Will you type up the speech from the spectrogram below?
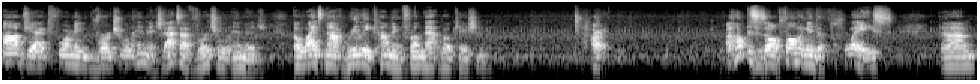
object forming virtual image. That's a virtual image. The light's not really coming from that location. All right. I hope this is all falling into place. Um,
